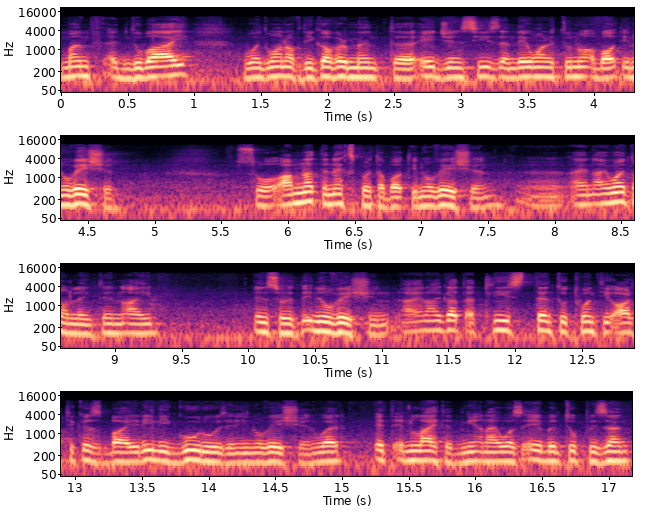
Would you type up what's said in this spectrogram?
month in Dubai with one of the government uh, agencies and they wanted to know about innovation so I'm not an expert about innovation, uh, and I went on LinkedIn, I inserted innovation, and I got at least 10 to 20 articles by really gurus in innovation where it enlightened me and I was able to present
